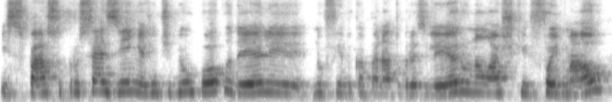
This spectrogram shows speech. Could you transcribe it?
espaço para o Cezinha. A gente viu um pouco dele no fim do Campeonato Brasileiro. Não acho que foi mal,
